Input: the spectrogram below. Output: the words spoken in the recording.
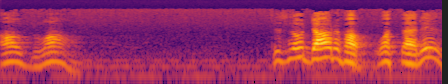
of love. There's no doubt about what that is.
